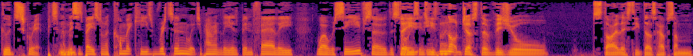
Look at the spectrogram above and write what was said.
good script. Mhm. And this is based on a comic he's written, which apparently has been fairly well received. So the So story he's, seems to he's not just a visual stylist. He does have some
